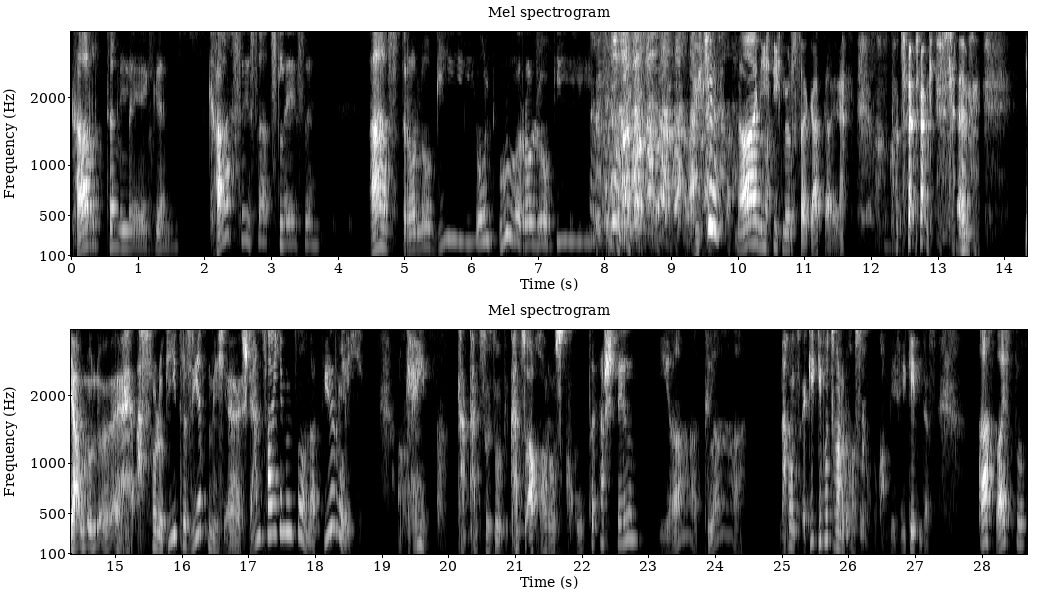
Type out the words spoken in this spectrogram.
Karten legen, Kaffeesatz lesen, Astrologie und Urologie. Bitte? Nein, nicht ich nur vergacker. Ja. Gott sei Dank. Ähm, ja, und, und äh, Astrologie interessiert mich. Äh, Sternzeichen und so, natürlich. Okay, Kann, kannst, du so, kannst du auch Horoskope erstellen? Ja, klar. Mach uns, äh, gib uns mal ein Horoskop. Komm, wie, wie geht denn das? Ach, weißt du,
